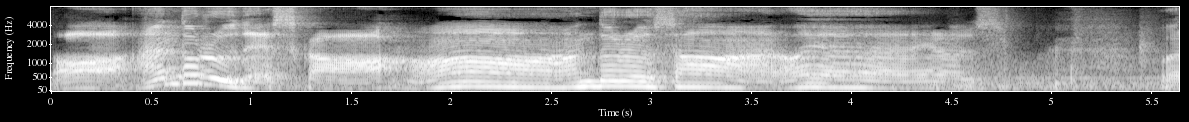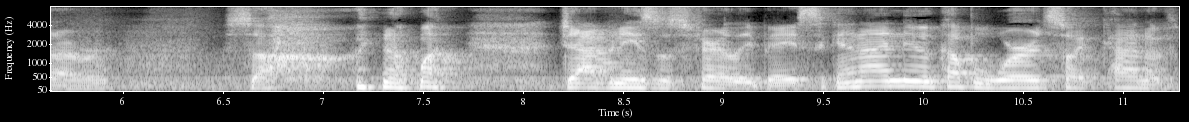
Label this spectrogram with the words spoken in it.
Ah, Andrew desu ka? Ah, Andrew-san. Oh yeah, you know, just whatever. So, you know, my Japanese was fairly basic, and I knew a couple words, so I kind of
